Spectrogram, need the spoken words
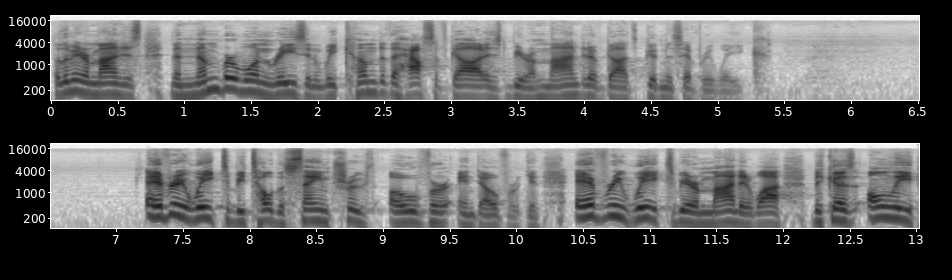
But let me remind you this, the number one reason we come to the house of God is to be reminded of God's goodness every week. Every week to be told the same truth over and over again. Every week to be reminded why? Because only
